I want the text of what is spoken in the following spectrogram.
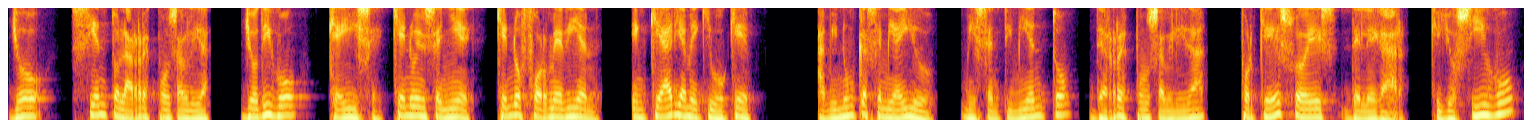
Yo siento la responsabilidad. Yo digo qué hice, qué no enseñé, qué no formé bien, en qué área me equivoqué. A mí nunca se me ha ido mi sentimiento de responsabilidad, porque eso es delegar, que yo sigo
